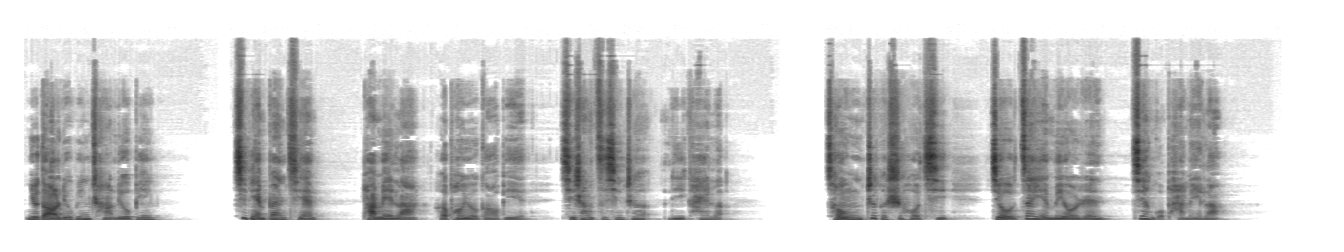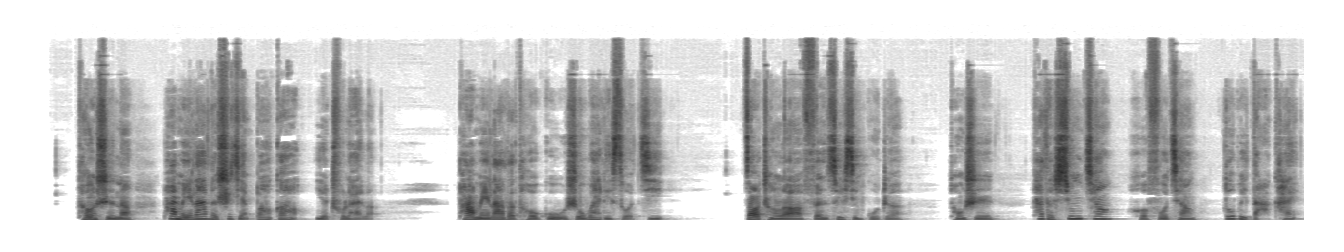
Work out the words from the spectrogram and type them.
又到溜冰场溜冰。七点半前，帕梅拉和朋友告别。骑上自行车离开了。从这个时候起，就再也没有人见过帕梅拉。同时呢，帕梅拉的尸检报告也出来了。帕梅拉的头骨受外力所击，造成了粉碎性骨折，同时她的胸腔和腹腔都被打开，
